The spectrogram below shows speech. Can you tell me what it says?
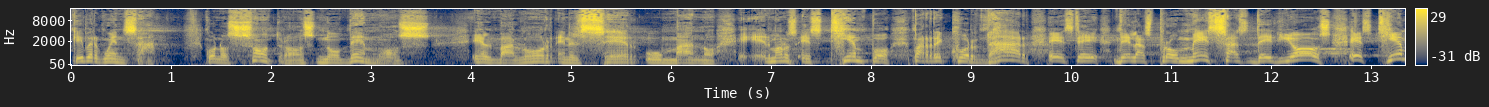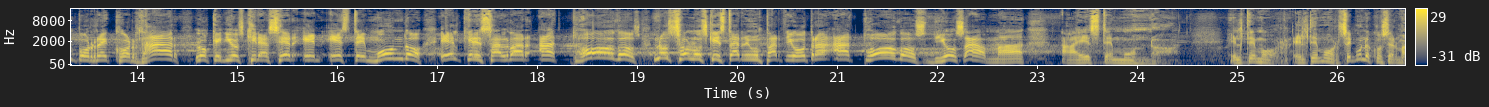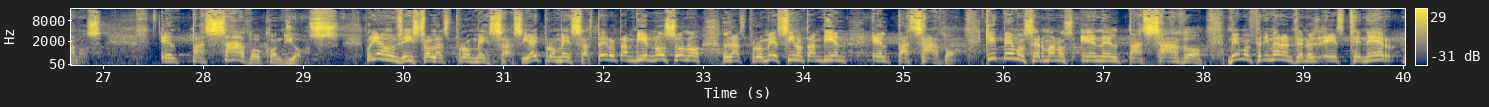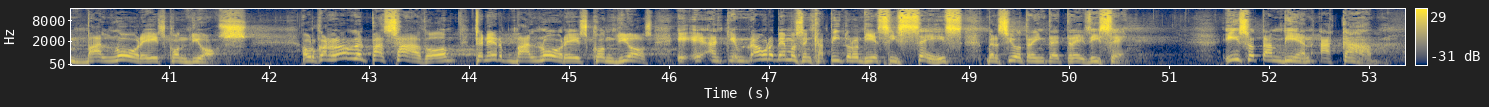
Qué vergüenza cuando nosotros no vemos el valor en el ser humano. Eh, hermanos, es tiempo para recordar este de las promesas de Dios. Es tiempo recordar lo que Dios quiere hacer en este mundo. Él quiere salvar a todos, no solo los que están en una parte u otra, a todos. Dios ama a este mundo. El temor, el temor. Segunda cosa, hermanos el pasado con Dios. Porque hemos visto las promesas, y hay promesas, pero también no solo las promesas, sino también el pasado. ¿Qué vemos, hermanos, en el pasado? Vemos primero es tener valores con Dios. Ahora, cuando hablamos del pasado, tener valores con Dios. Eh, eh, ahora vemos en capítulo 16, versículo 33, dice, hizo también Acab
